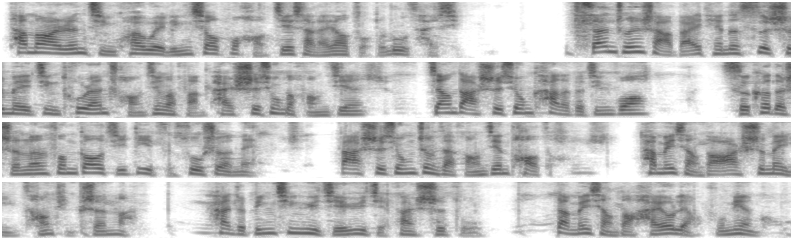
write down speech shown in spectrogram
他们二人尽快为凌霄铺好接下来要走的路才行。单纯傻白甜的四师妹竟突然闯进了反派师兄的房间，将大师兄看了个精光。此刻的神鸾峰高级弟子宿舍内，大师兄正在房间泡澡。他没想到二师妹隐藏挺深啊，看着冰清玉洁、御姐范十足，但没想到还有两副面孔。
